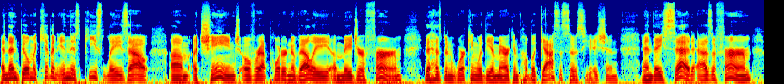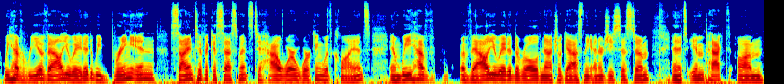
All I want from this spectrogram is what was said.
And then Bill McKibben in this piece lays out um, a change over at Porter Novelli, a major firm that has been working with the American Public Gas Association, and they said as a firm we have reevaluated. We bring in scientific assessments to how we're working with clients, and we have evaluated the role of natural gas in the energy system and its impact on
